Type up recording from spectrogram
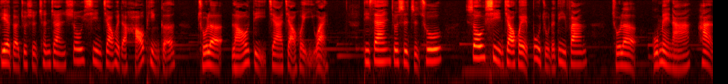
第二个就是称赞收信教会的好品格，除了老底家教会以外。第三就是指出收信教会不足的地方，除了古美拿和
